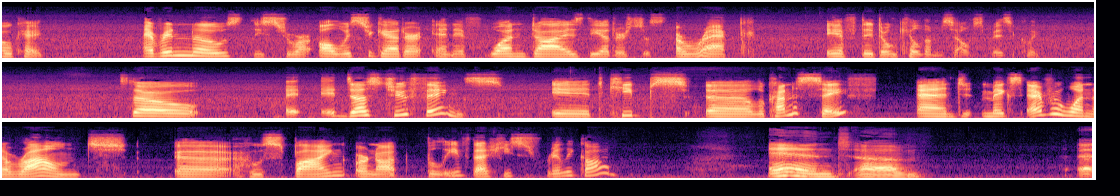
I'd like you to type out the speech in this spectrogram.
okay, everyone knows these two are always together, and if one dies, the other's just a wreck if they don't kill themselves, basically. So it, it does two things. It keeps uh, Lucanis safe and makes everyone around uh, who's spying or not believe that he's really gone. And um, uh,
